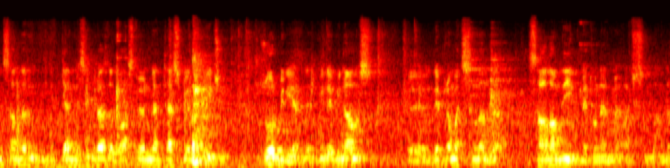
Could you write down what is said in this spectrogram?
insanların gidip gelmesi biraz da vasıta yönden ters bir yer olduğu için zor bir yerdi. Bir de binamız e, deprem açısından da sağlam değil betonelme açısından da.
